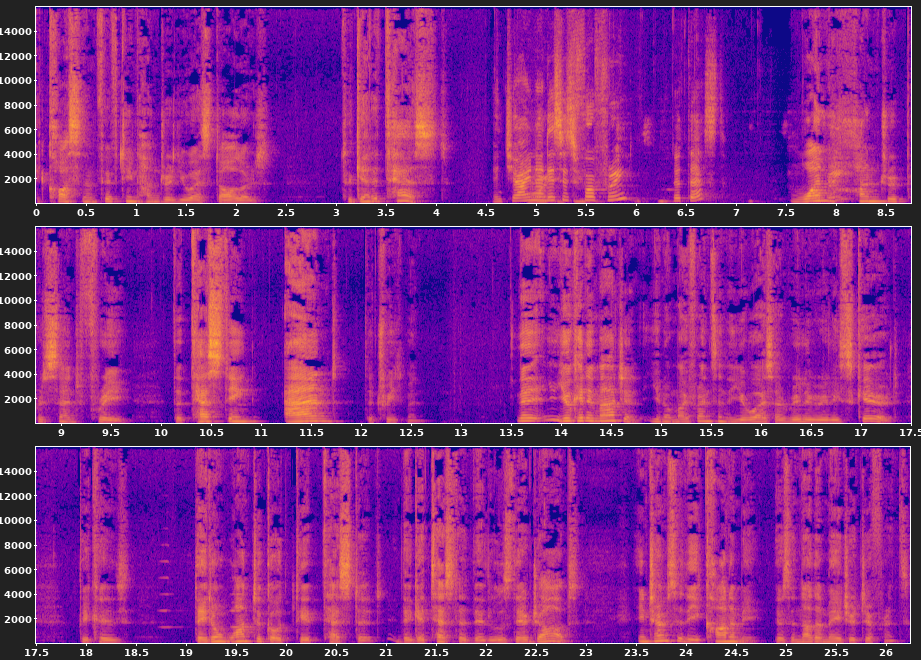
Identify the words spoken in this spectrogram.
it cost them 1500 US dollars to get a test. In China, this is for free, the test? 100% free, the testing and the treatment. Now, you can imagine, you know, my friends in the US are really, really scared because they don't want to go get tested. They get tested, they lose their jobs. In terms of the economy, there's another major difference.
